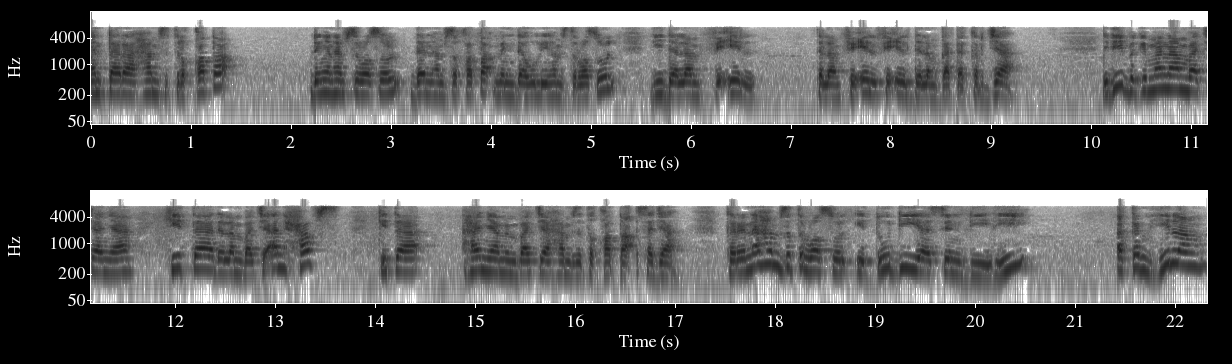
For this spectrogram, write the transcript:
antara hamzatul qata dengan hamzatul wasl dan hamzatul qata mendahului hamzatul wasl di dalam fi'il dalam fi'il fi'il dalam kata kerja. Jadi bagaimana membacanya kita dalam bacaan hafs kita hanya membaca hamzatul qata saja. Kerana hamzatul wasl itu dia sendiri akan hilang.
